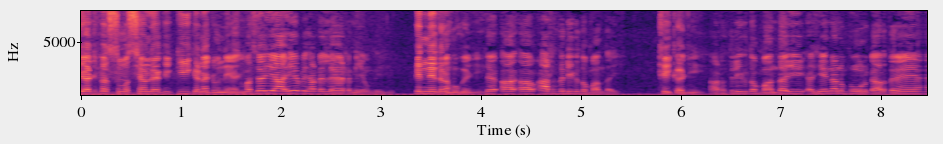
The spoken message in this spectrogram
ਤੇ ਅੱਜ ਫਿਰ ਸਮੱਸਿਆ ਨੂੰ ਲੈ ਕੇ ਕੀ ਕਹਿਣਾ ਚਾਹੁੰਦੇ ਆ ਜੀ? ਸਮੱਸਿਆ ਜੀ ਆਹੀ ਹੈ ਵੀ ਸਾਡੇ ਲਾਈਟ ਨਹੀਂ ਆਉਂਦੀ ਜੀ। ਕਿੰਨੇ ਦਿਨ ਹੋ ਗਏ ਜੀ? ਤੇ 8 ਤਰੀਕ ਤੋਂ ਬੰਦ ਆ ਜੀ। ਠੀਕ ਆ ਜੀ। 8 ਤਰੀਕ ਤੋਂ ਬੰਦ ਆ ਜੀ। ਅਸੀਂ ਇਹਨਾਂ ਨੂੰ ਫੋਨ ਕਰਦੇ ਰਹੇ ਆ।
